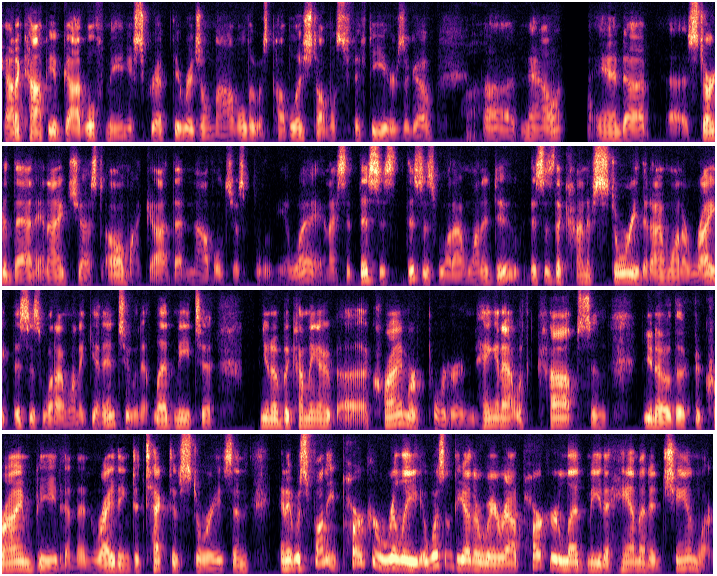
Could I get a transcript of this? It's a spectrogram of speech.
Got a copy of Godwulf manuscript, the original novel that was published almost 50 years ago uh, now, and uh, uh, started that. And I just, oh my God, that novel just blew me away. And I said, this is this is what I want to do. This is the kind of story that I want to write. This is what I want to get into. And it led me to you know, becoming a, a, crime reporter and hanging out with cops and, you know, the, the crime beat and then writing detective stories. And, and it was funny, Parker really, it wasn't the other way around. Parker led me to Hammett and Chandler.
